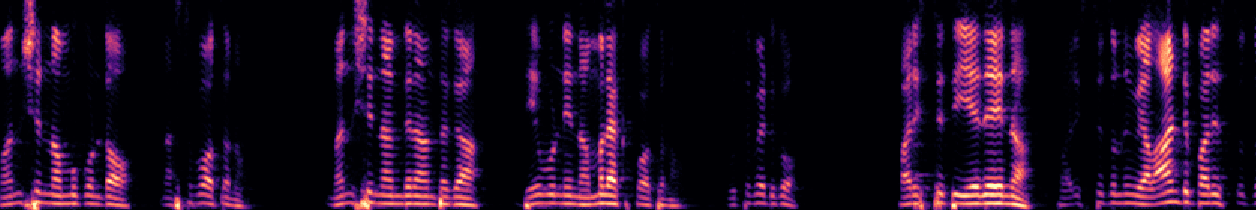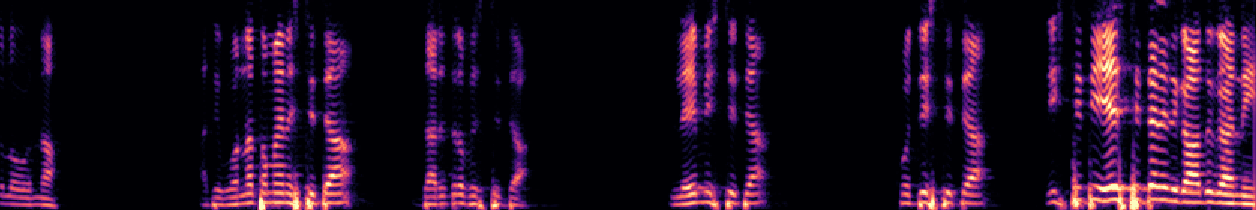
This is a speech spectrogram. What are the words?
మనిషిని నమ్ముకుంటావు నష్టపోతాను మనిషిని నమ్మినంతగా దేవుడిని నమ్మలేకపోతున్నావు. గుర్తుపెట్టుకో పరిస్థితి ఏదైనా పరిస్థితులు నువ్వు ఎలాంటి పరిస్థితుల్లో ఉన్నా అది ఉన్నతమైన స్థితి దరిద్రపు స్థితి లేమి స్థితి కొద్ది స్థితి నీ స్థితి ఏ స్థితి అనేది కాదు కానీ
